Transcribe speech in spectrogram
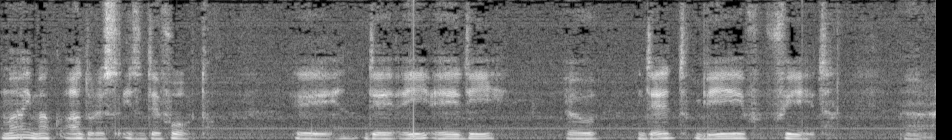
My MAC address is default. Uh, the AAD uh, dead beef feed. Uh,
